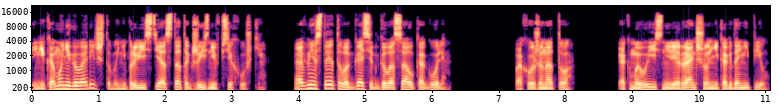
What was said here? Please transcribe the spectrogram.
И никому не говорит, чтобы не провести остаток жизни в психушке. А вместо этого гасит голоса алкоголем. Похоже на то. Как мы выяснили, раньше он никогда не пил.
